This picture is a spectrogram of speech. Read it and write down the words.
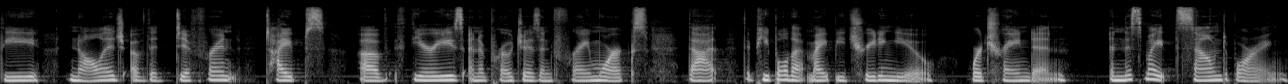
the knowledge of the different types of theories and approaches and frameworks that the people that might be treating you were trained in. And this might sound boring,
